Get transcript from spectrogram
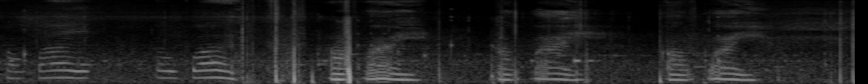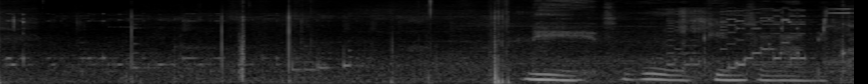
เอาไว้เอาไว้เอาไว้เอาไว้เอาไว้นี่สู้กินสลัดดีกว่า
